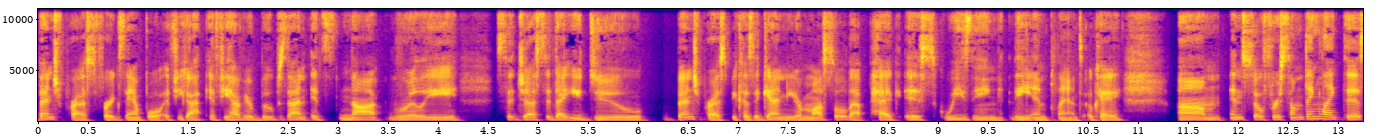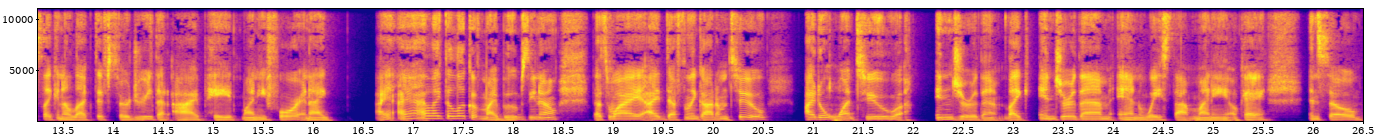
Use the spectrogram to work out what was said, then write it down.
bench press, for example. If you got if you have your boobs done, it's not really suggested that you do bench press because again, your muscle, that pec is squeezing the implant. Okay. Um, and so for something like this, like an elective surgery that I paid money for, and I, I, I like the look of my boobs, you know, that's why I definitely got them too. I don't want to injure them, like injure them and waste that money. Okay. And so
